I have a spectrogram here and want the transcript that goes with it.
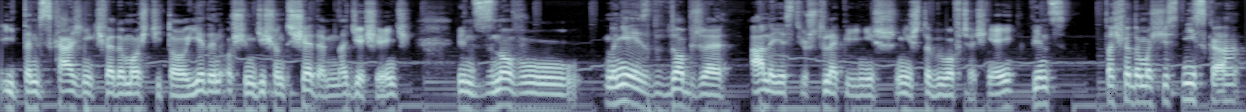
I ten wskaźnik świadomości to 1,87 na 10, więc znowu no nie jest dobrze, ale jest już lepiej niż, niż to było wcześniej. Więc ta świadomość jest niska,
